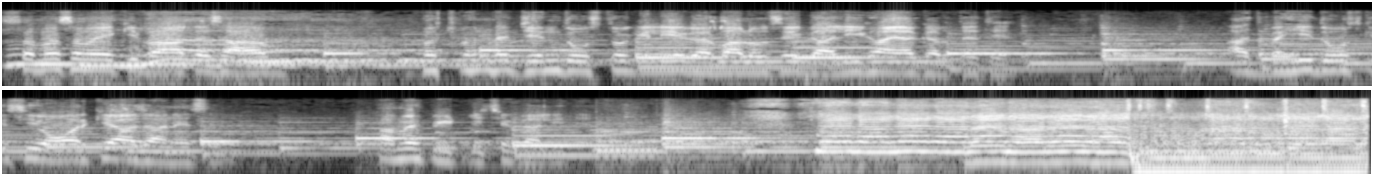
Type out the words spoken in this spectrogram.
समय समय की बात है साहब बचपन में जिन दोस्तों के लिए घर वालों से गाली खाया करते थे, आज वही दोस्त किसी और के आ जाने से हमें पीठ पीछे गाली देते हैं।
